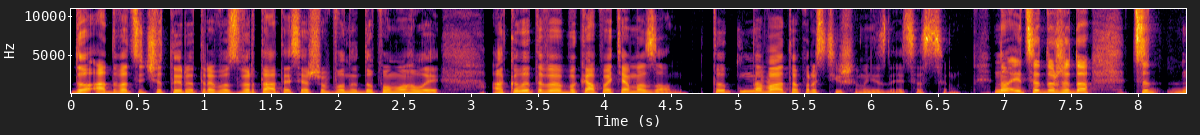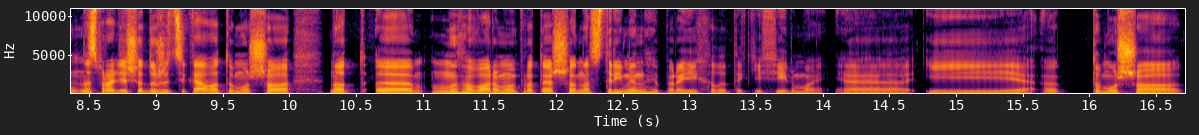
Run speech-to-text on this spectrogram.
до А24 треба звертатися, щоб вони допомогли, а коли тебе бекапить Amazon. Тут набагато простіше, мені здається, з цим. Ну і це дуже до. Це насправді ще дуже цікаво, тому що ну, от, е, ми говоримо про те, що на стрімінги переїхали такі фільми, е, і е, тому що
